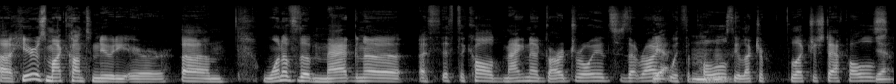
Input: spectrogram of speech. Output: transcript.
Uh, here's my continuity error. Um, one of the Magna, if if they're called Magna guard droids, is that right? Yeah. With the poles, the electro electro staff poles. Yeah.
